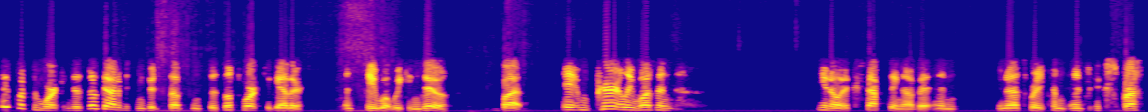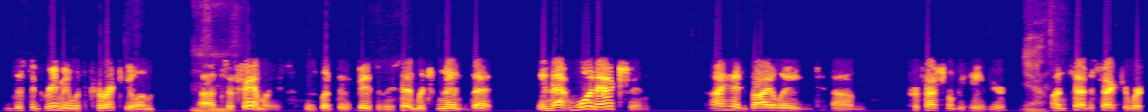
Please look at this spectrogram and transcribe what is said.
they put some work into this. There's got to be some good substances. Let's work together and see what we can do. But it apparently wasn't, you know, accepting of it. And, you know, that's where he come, expressed disagreement with curriculum uh, Mhm. to families, is what they basically said, which meant that in that one action, I had violated um, professional behavior, yeah. unsatisfactory work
